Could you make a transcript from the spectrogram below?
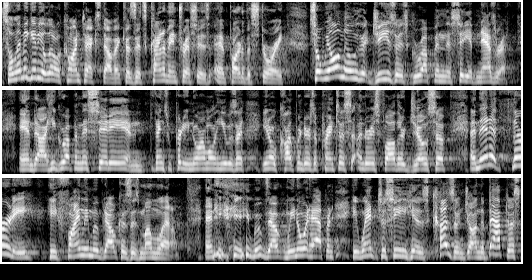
So let me give you a little context of it because it's kind of interesting as uh, part of the story. So we all know that Jesus grew up in the city of Nazareth. And uh, he grew up in this city, and things were pretty normal. He was a, you know, carpenter's apprentice under his father Joseph. And then at 30, he finally moved out because his mom let him. And he, he moves out. We know what happened. He went to see his cousin John the Baptist,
